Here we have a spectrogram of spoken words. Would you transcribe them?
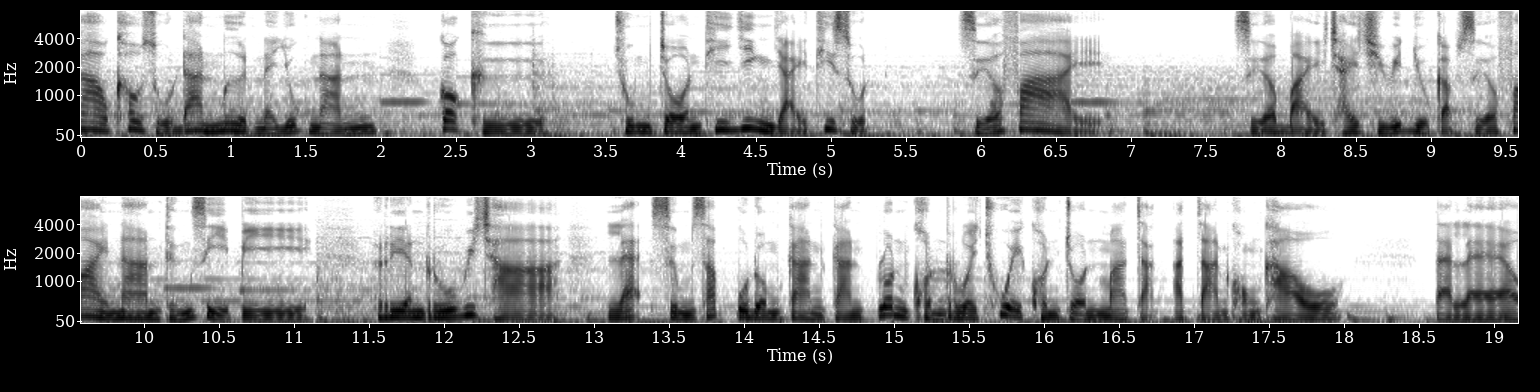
ก้าวเข้าสู่ด้านมืดในยุคนั้น ก็คือชุมโจรที่ยิ่งใหญ่ที่สุด เสือฝ้าย เสือใบใช้ชีวิตอยู่กับเสือฝ้ายนานถึง 4 ปี เรียนรู้วิชา และซึมซับอุดมการณ์การปล้นคนรวยช่วยคนจนมาจากอาจารย์ของเขา แต่แล้ว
